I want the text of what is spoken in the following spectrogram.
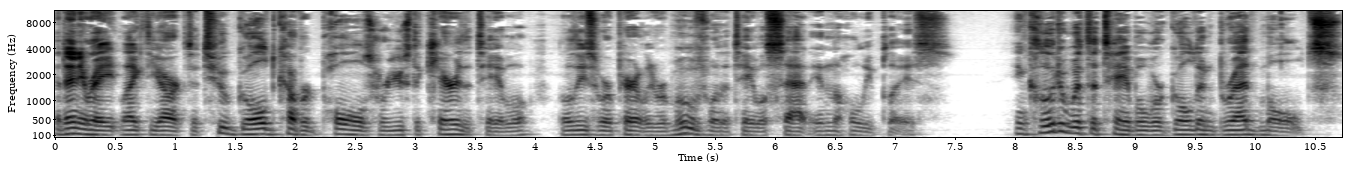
At any rate, like the ark, the two gold covered poles were used to carry the table, though these were apparently removed when the table sat in the holy place. Included with the table were golden bread molds,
